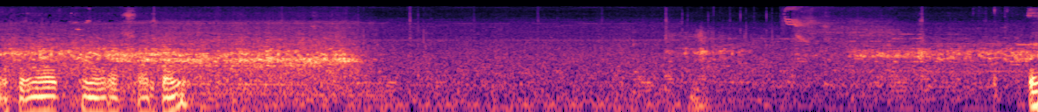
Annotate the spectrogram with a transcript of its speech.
Okay, now cameras are done. Uh,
